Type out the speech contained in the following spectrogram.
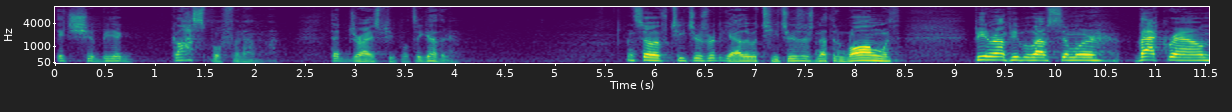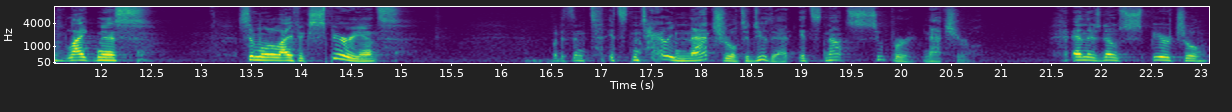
it should be a gospel phenomenon that drives people together. And so, if teachers were together with teachers, there's nothing wrong with being around people who have similar background, likeness, similar life experience. But it's, ent- it's entirely natural to do that. It's not supernatural. And there's no spiritual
